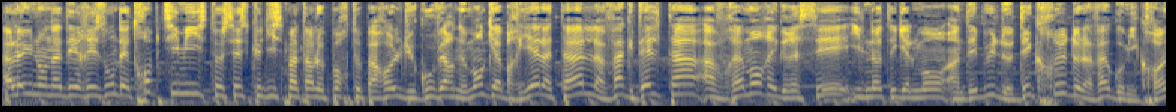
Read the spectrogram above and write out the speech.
À la une, on a des raisons d'être optimiste. C'est ce que dit ce matin le porte-parole du gouvernement Gabriel Attal, la vague Delta a vraiment régressé. Il note également un début de décrue de la vague Omicron.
